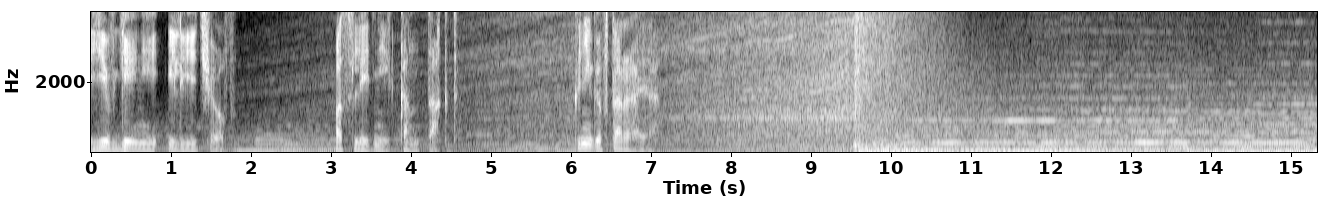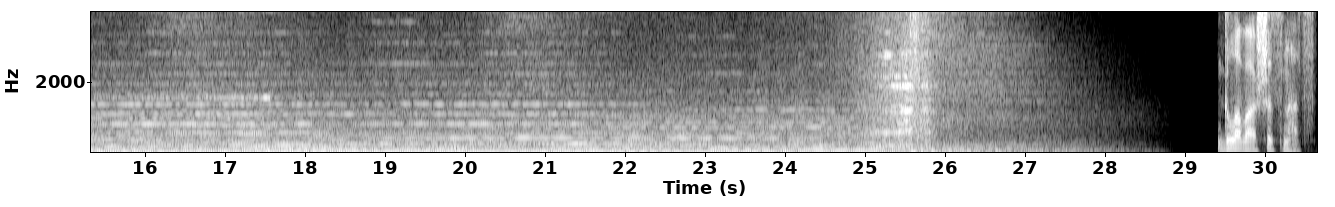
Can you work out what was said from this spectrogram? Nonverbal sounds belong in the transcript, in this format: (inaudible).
Евгений Ильичев. Последний контакт. Книга вторая. Глава 16.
